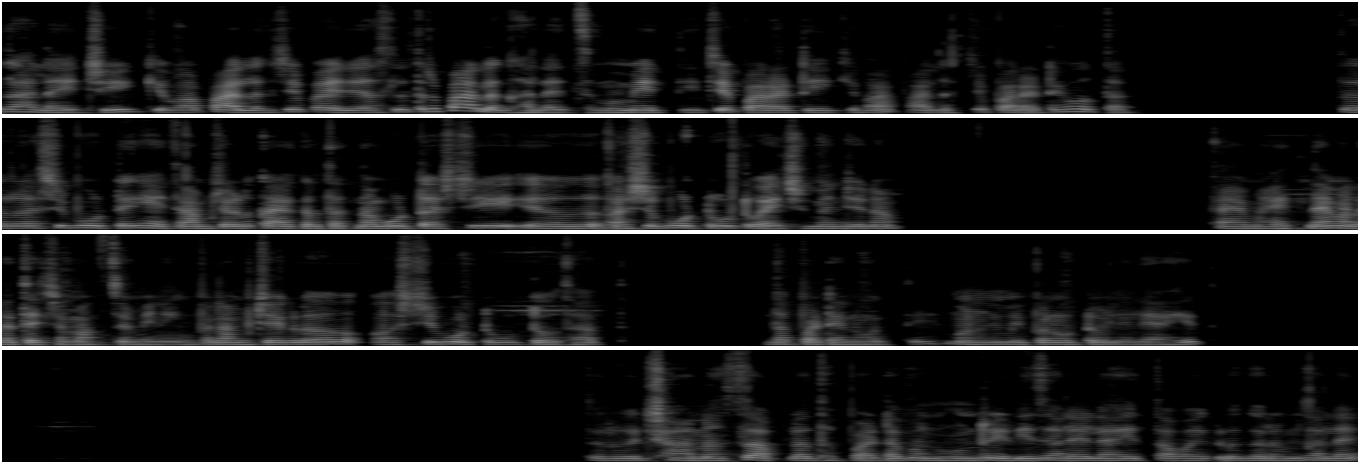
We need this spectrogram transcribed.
घालायची किंवा पालकचे पाहिजे असले तर पालक घालायचं. मग मेथीचे पराठे किंवा पालकचे पराठे होतात. तर अशी बोटं घ्यायचं. आमच्याकडे काय करतात ना बोटं अशी अशी बोटं उठवायची. म्हणजे ना काय माहीत नाही मला त्याच्या मागचं मिनिंग पण आमच्या इकडं अशी बोटं उठवतात धपाट्यांवरती म्हणून मी पण उठवलेले आहेत. तर छान असं आपला धपाटा बनवून रेडी झालेला आहे. तवा इकडं गरम झाला आहे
